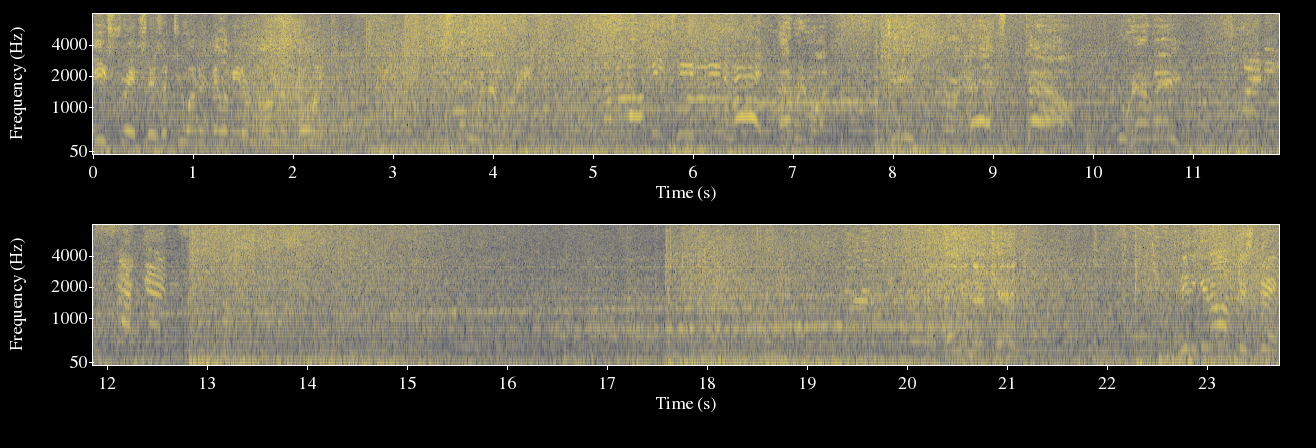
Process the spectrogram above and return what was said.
East Ridge, there's a 200 millimeter on the point. Stay with it, Marine. Another LVT's been hit! Everyone, keep your heads down. You hear me? 20 seconds! Hang in there, kid. We need to get off this thing!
